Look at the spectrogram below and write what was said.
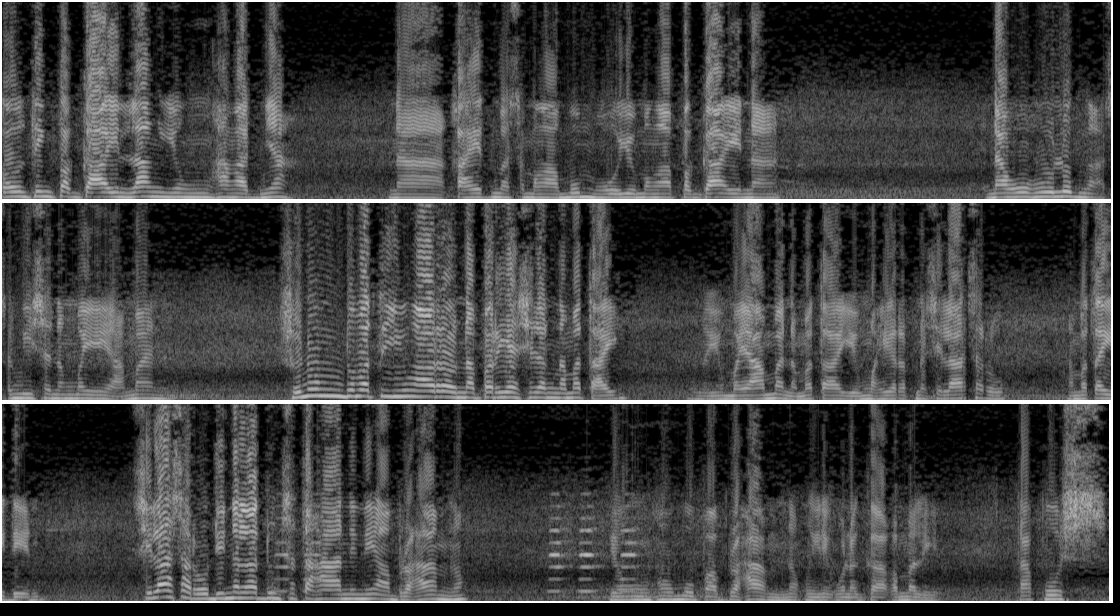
kaunting pagkain lang yung hangad niya na kahit mas mga mumho yung mga pagkain na nahuhulog nga sa misa ng mayayaman. So nung dumating yung araw na pareha silang namatay yung mayaman namatay yung mahirap na si Lazaro namatay din si Lazaro dinala dun sa tahanan ni Abraham no? Yung home of Abraham no? Kung hindi ko nagkakamali. Tapos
